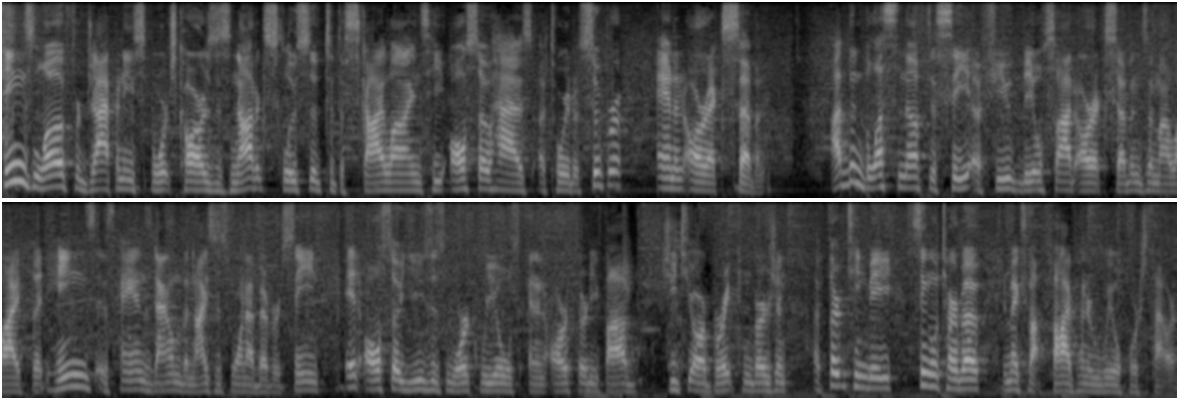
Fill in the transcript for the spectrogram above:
Hing's love for Japanese sports cars is not exclusive to the Skylines. He also has a Toyota Supra and an RX-7. I've been blessed enough to see a few Veilside RX-7s in my life, but Hing's is hands down the nicest one I've ever seen. It also uses work wheels and an R35 GTR brake conversion, a 13B single turbo, and makes about 500 wheel horsepower.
